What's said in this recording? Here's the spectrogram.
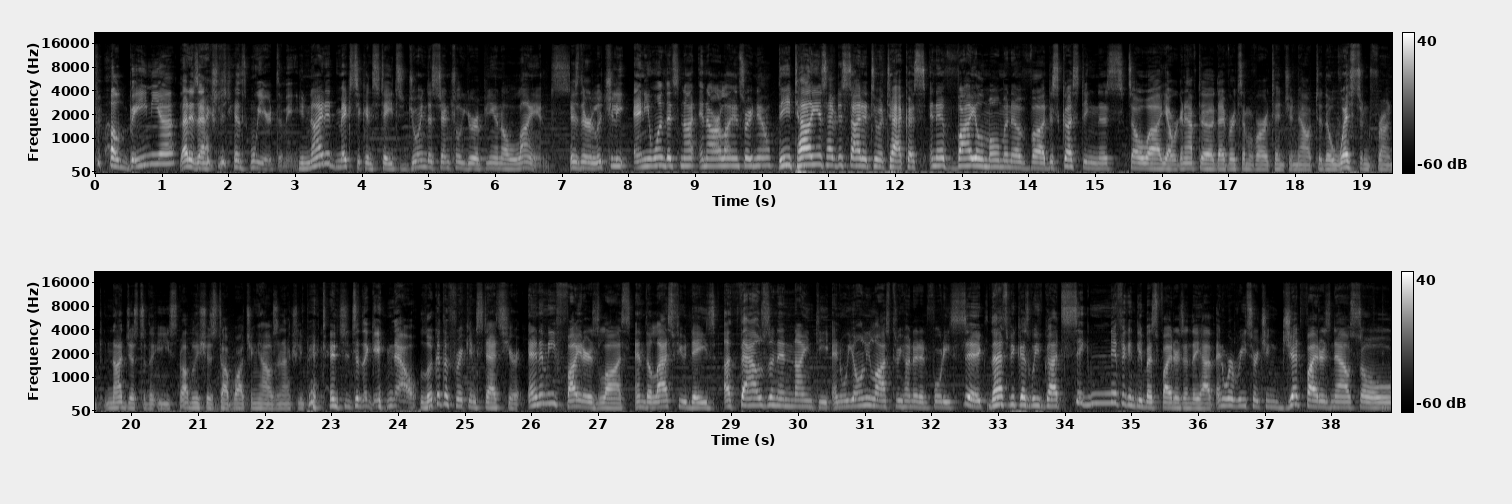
Albania? That is actually just weird to me. United Mexican States joined the Central European Alliance. Is there literally anyone that's not in our alliance right now? The Italians have decided to attack us in a vile moment of uh, disgustingness. So, uh, yeah, we're gonna have to divert some of our attention now to the western front, not just to the east. Probably should stop watching House and actually pay attention to the game now. Look at the freaking stats here. Enemy fighters lost in the last few days 1,090 and we only lost 346. That's because we've got significantly best fighters than they have and we're researching jet fighters now so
